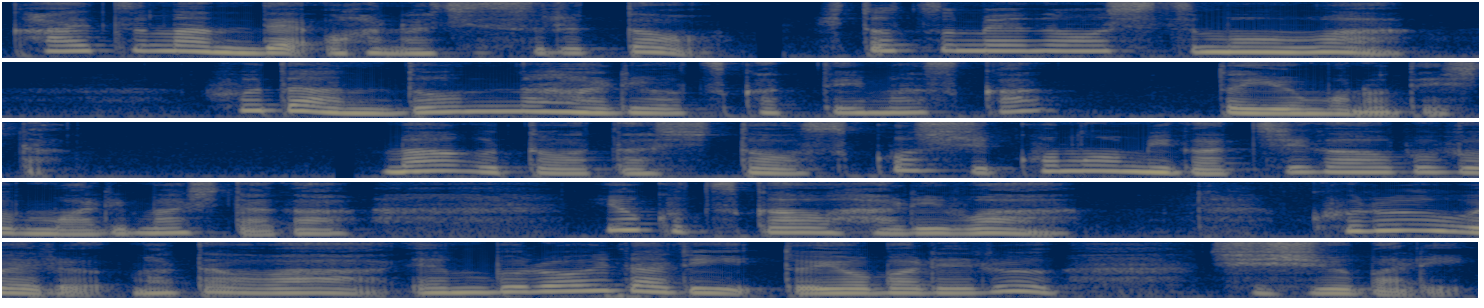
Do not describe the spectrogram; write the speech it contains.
かいつまんでお話しすると一つ目の質問は普段どんな針を使っていますか？というものでした。マーグと私と少し好みが違う部分もありましたがよく使う針はクルーウェルまたはエンブロイダリーと呼ばれる刺繍針。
